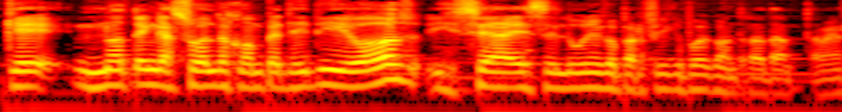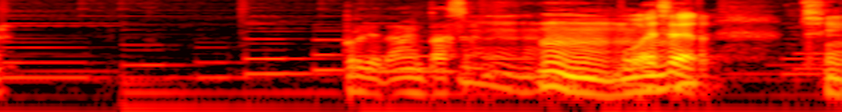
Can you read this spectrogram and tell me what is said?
que no tenga sueldos competitivos y sea ese el único perfil que puede contratar también. Porque también pasa. Mm, Mm. Puede ser. Sí.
